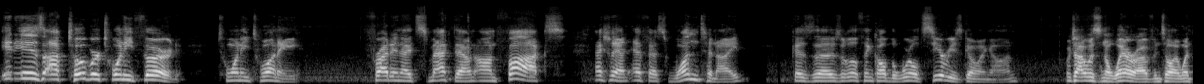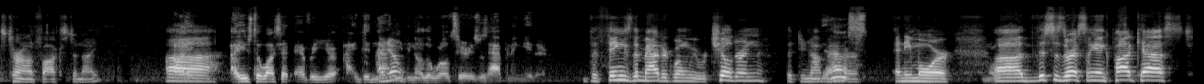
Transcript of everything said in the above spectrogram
It is October 23rd, 2020. Friday Night SmackDown on Fox. Actually, on FS1 tonight, because uh, there's a little thing called the World Series going on, which I wasn't aware of until I went to turn on Fox tonight. Uh, I used to watch that every year. I did I not know. even know the World Series was happening either. the things that mattered when we were children that do not matter anymore. Nope. Uh, this is the Wrestling Inc. podcast.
